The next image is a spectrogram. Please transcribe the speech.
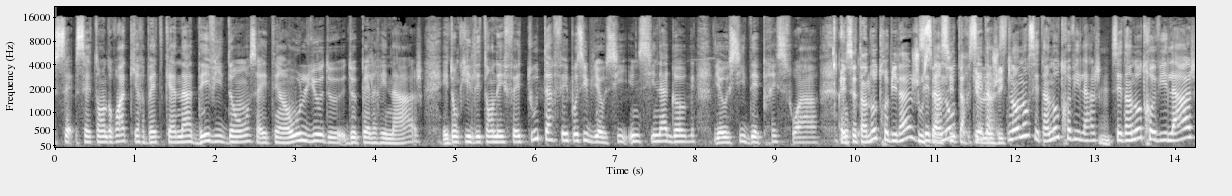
cet endroit, Kirbet Kana, d'évidence, a été un haut lieu de, pèlerinage. Et donc il est en effet tout à fait possible. Il y a aussi une synagogue, il y a aussi des pressoirs. et c'est un autre village ou c'est un, site archéologique Non, non, c'est un autre village. Hmm. C'est un autre village.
